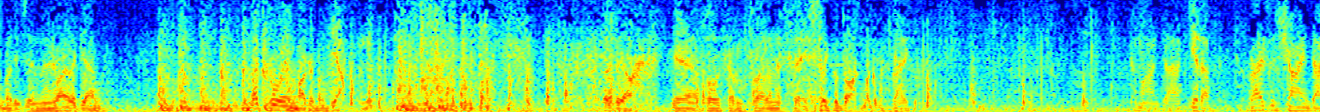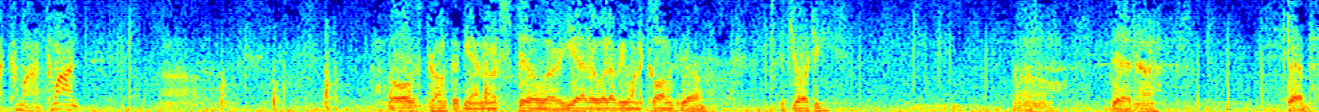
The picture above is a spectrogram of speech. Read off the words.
Somebody's in there. Try it again. Let's go in, Muggavan. Yeah. There they are. Yeah, both of them flat on their face. Take the dark, Muggavan. Right. Come on, Doc. Get up. Rise and shine, Doc. Come on, come on. Uh, Lowell's drunk again, or still, or yet, or whatever you want to call him. Yeah. The Georgie? Oh, dead, huh? Dead.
